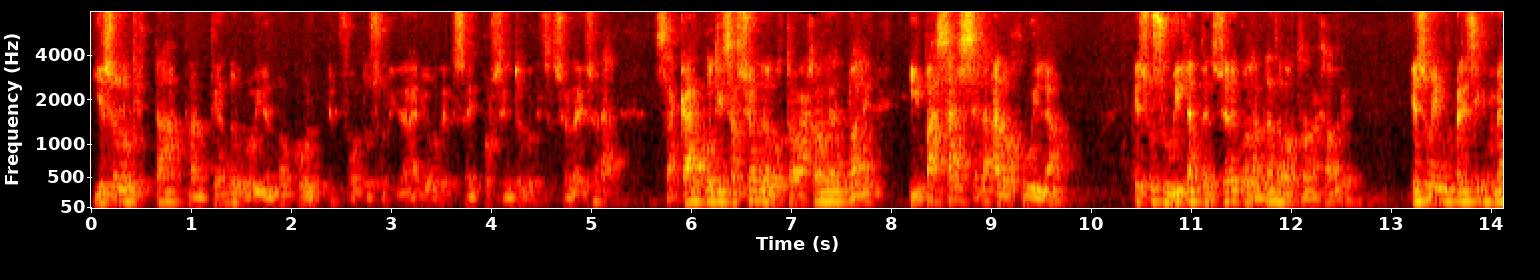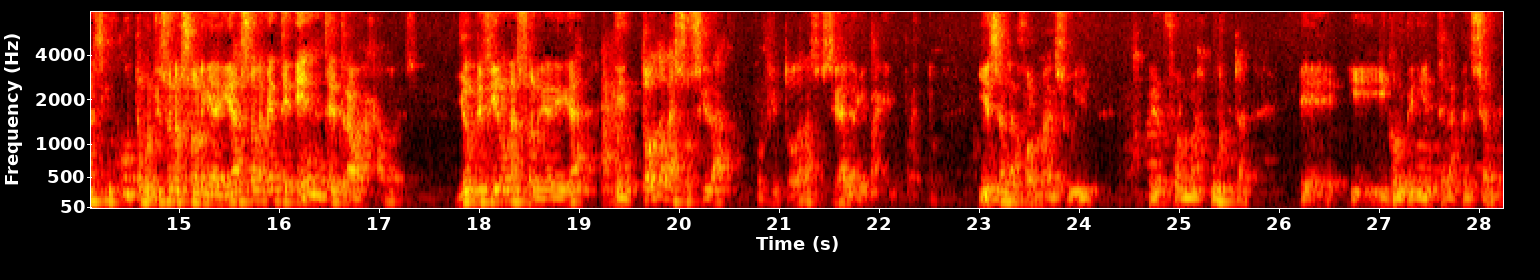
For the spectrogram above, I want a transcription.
Y eso es lo que está planteando el gobierno con el Fondo Solidario del 6% de cotización adicional. Sacar cotizaciones de los trabajadores actuales y pasárselas a los jubilados. Eso subir las pensiones con la plata de los trabajadores. Eso me parece que es más injusto porque es una solidaridad solamente entre trabajadores. Yo prefiero una solidaridad de toda la sociedad, porque toda la sociedad es la que paga impuestos. Y esa es la forma de subir de forma justa eh, y conveniente las pensiones,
